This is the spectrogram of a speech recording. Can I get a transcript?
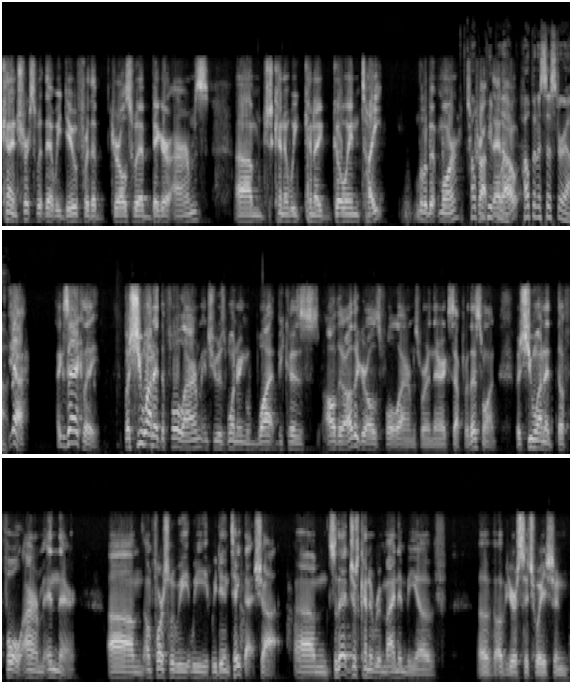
kind of tricks with, that we do for the girls who have bigger arms. Um, just kind of we kind of go in tight a little bit more to Helping crop people that out. out. Helping a sister out. Yeah, exactly. But she wanted the full arm, and she was wondering what because all the other girls' full arms were in there except for this one. But she wanted the full arm in there. Um, unfortunately, we, we we didn't take that shot. Um, so that just kind of reminded me of of of your situation.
